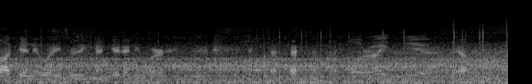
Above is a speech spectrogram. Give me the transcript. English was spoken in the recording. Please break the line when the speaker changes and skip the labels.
Anyway, so they can't get anywhere.
All right, here.
Yeah.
